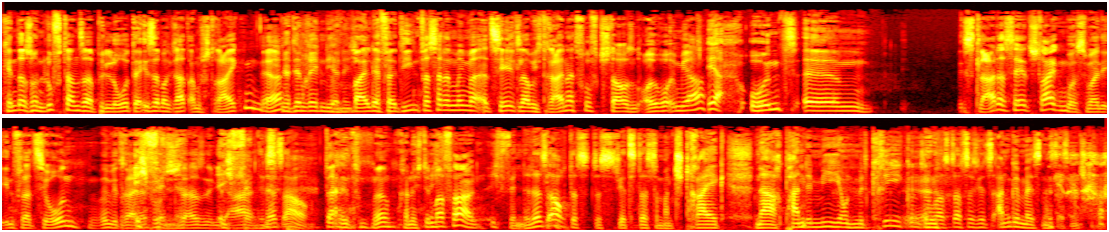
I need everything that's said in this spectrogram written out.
kenne da so einen Lufthansa-Pilot, der ist aber gerade am Streiken. Ja, Ja, dem reden die ja nicht. Weil der verdient, was hat er mir mal erzählt, glaube ich, 350.000 Euro im Jahr. Ja. Und ähm, ist klar, dass er jetzt streiken muss. Ich meine, die Inflation mit Ich finde- 350.000 im ich Jahr. finde das auch. Dann ne, kann ich den mal fragen. Ich finde das auch, dass das jetzt, dass man Streik nach Pandemie und mit Krieg und sowas, dass das jetzt angemessen ist, dass man Streik.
